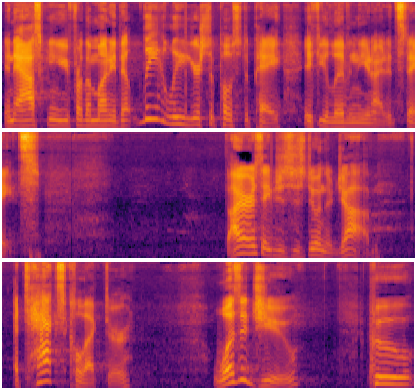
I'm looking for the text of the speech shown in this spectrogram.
and asking you for the money that legally you're supposed to pay if you live in the United States. The IRS agent is just doing their job. A tax collector was a Jew who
